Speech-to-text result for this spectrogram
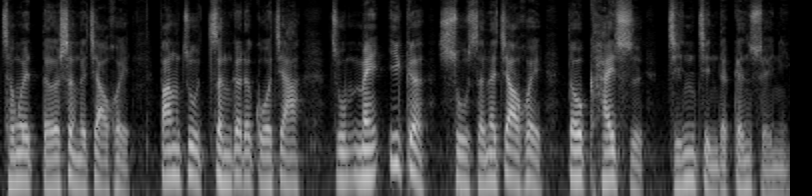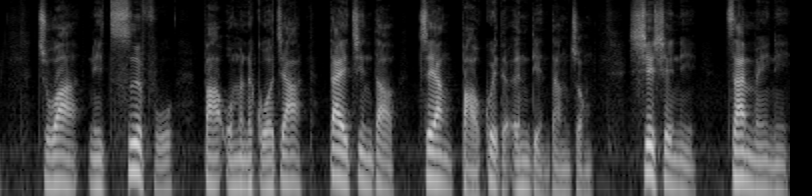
成为得胜的教会，帮助整个的国家，主每一个属神的教会都开始紧紧的跟随你。主啊，你赐福，把我们的国家带进到这样宝贵的恩典当中。谢谢你，赞美你，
